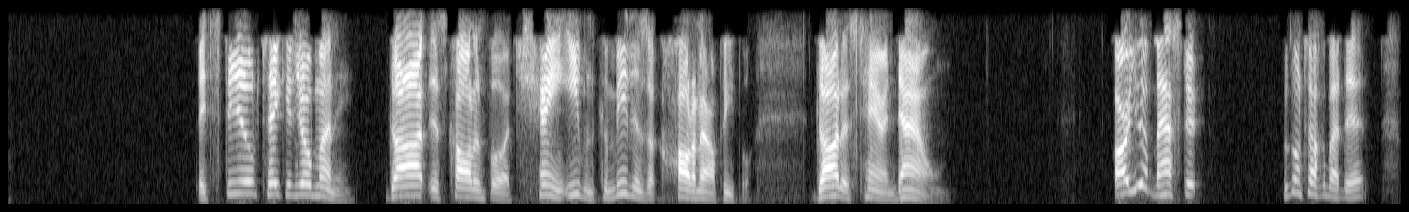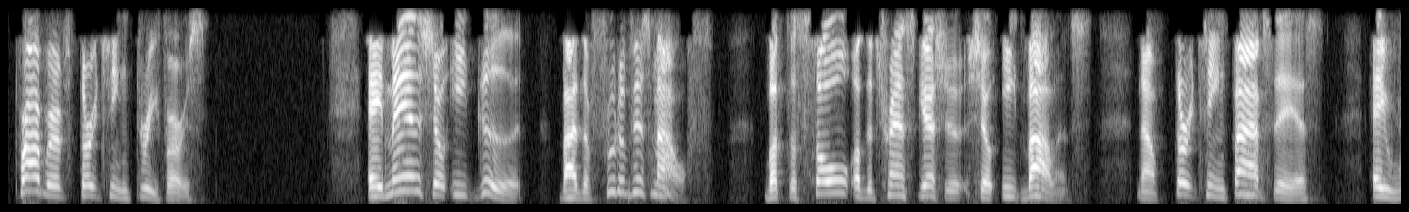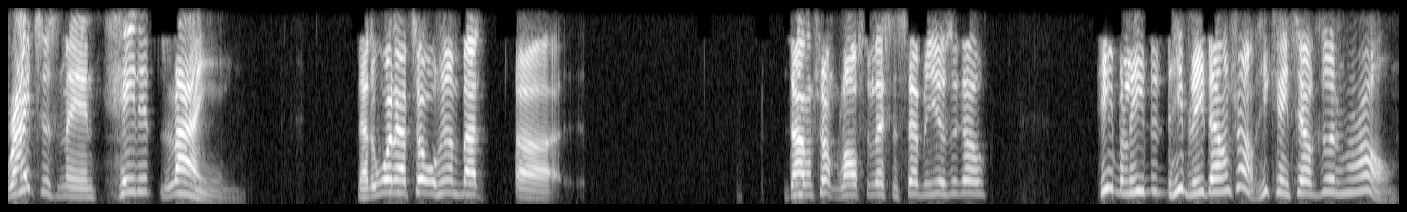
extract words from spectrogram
They still taking your money. God is calling for a change. Even comedians are calling out people. God is tearing down. Are you a bastard? We're going to talk about that. Proverbs 13.3 first. A man shall eat good by the fruit of his mouth, but the soul of the transgressor shall eat violence. Now 13.5 says, a righteous man hated lying. Now the one I told him about uh, Donald Trump lost the election seven years ago, he believed he believed Donald Trump. He can't tell good from wrong.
